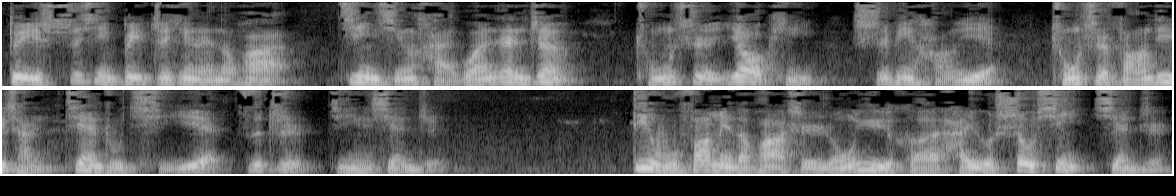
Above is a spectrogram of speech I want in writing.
对失信被执行人的话进行海关认证，从事药品、食品行业、从事房地产建筑企业资质进行限制。第五方面的话是荣誉和还有授信限制，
